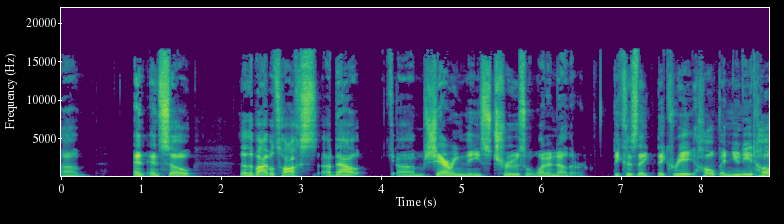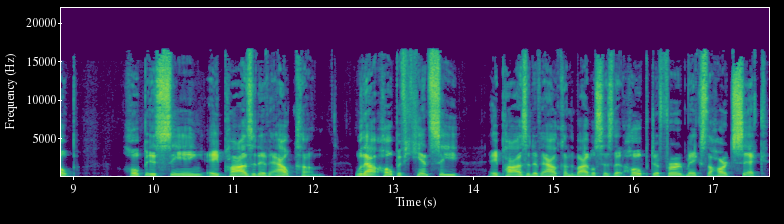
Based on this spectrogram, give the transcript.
Um, and and so you know, the Bible talks about um, sharing these truths with one another because they, they create hope, and you need hope. Hope is seeing a positive outcome. Without hope, if you can't see a positive outcome. The Bible says that hope deferred makes the heart sick.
